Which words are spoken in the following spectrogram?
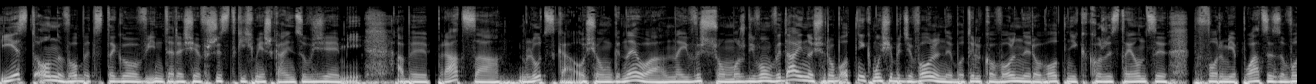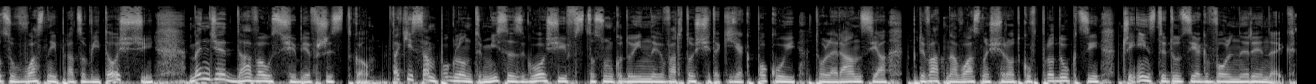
i jest on wobec tego w interesie wszystkich mieszkańców Ziemi. Aby praca ludzka osiągnęła najwyższą możliwą wydajność, robotnik musi być wolny, bo tylko wolny robotnik korzystający w formie płacy z owoców własnej pracowitości będzie dawał z siebie wszystko. Taki sam pogląd Mises głosi w stosunku do innych wartości takich jak pokój, tolerancja, prywatna własność środków produkcji, czy instytucji jak wolny rynek.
